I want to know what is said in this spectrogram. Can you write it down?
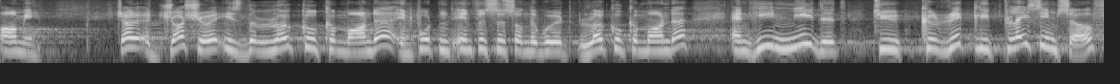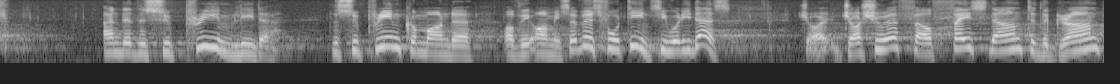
army. Joshua is the local commander, important emphasis on the word local commander, and he needed to correctly place himself under the supreme leader, the supreme commander of the army. So, verse 14, see what he does. Joshua fell face down to the ground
